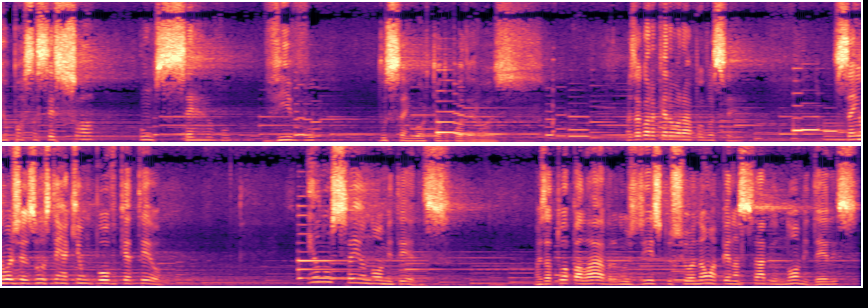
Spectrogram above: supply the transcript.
eu possa ser só um servo vivo do Senhor Todo-Poderoso. Mas agora quero orar por você. Senhor Jesus, tem aqui um povo que é teu. Eu não sei o nome deles. Mas a tua palavra nos diz que o Senhor não apenas sabe o nome deles,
